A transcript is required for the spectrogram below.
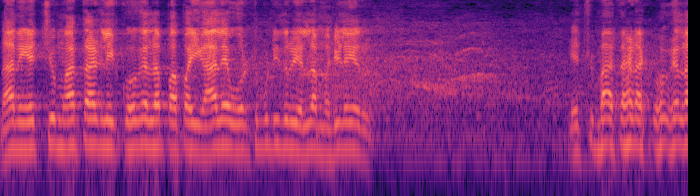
ನಾನು ಹೆಚ್ಚು ಮಾತಾಡ್ಲಿಕ್ಕೆ ಹೋಗಲ್ಲ, ಪಾಪ ಈಗ ಆಲೆ ಹೊರಟು ಬಿಟ್ಟಿದ್ರು ಎಲ್ಲ ಮಹಿಳೆಯರು. ಹೆಚ್ಚು ಮಾತಾಡಕ್ ಹೋಗಲ್ಲ.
